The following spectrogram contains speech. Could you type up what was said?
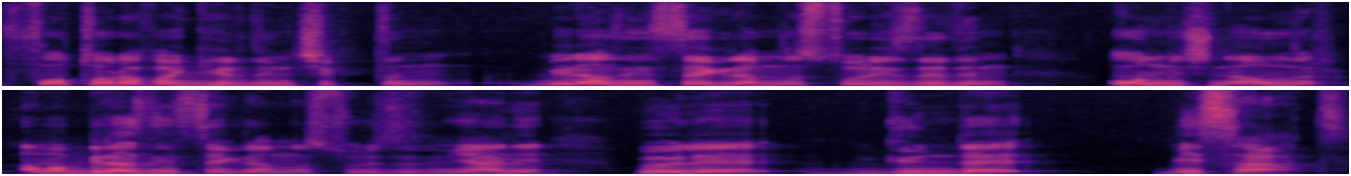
fotoğrafa girdin çıktın, biraz Instagram'da story izledin, onun için alınır. Ama biraz Instagram'da story izledin. Yani böyle günde bir saat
